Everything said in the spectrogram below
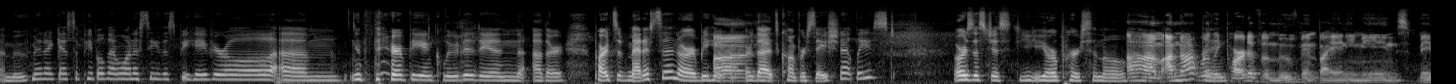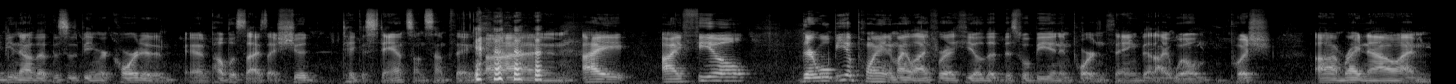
a movement, I guess, of people that want to see this behavioral um, therapy included in other parts of medicine, or beha- or Um, that conversation at least, or is this just your personal? Um, I'm not really thing. part of a movement by any means. Maybe now that this is being recorded and, and publicized, I should take a stance on something. um, I I feel there will be a point in my life where I feel that this will be an important thing that I will push. Um, right now, I'm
